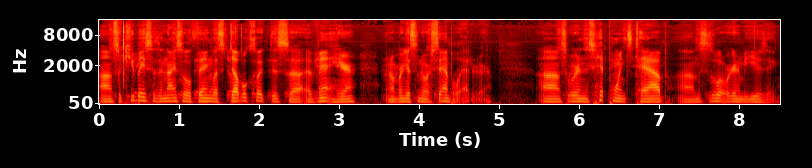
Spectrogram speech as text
Uh, so Cubase has a nice little thing. Let's double click this uh, event here, and it'll bring us into our sample editor. Uh, so we're in this hit points tab. Um, this is what we're going to be using.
